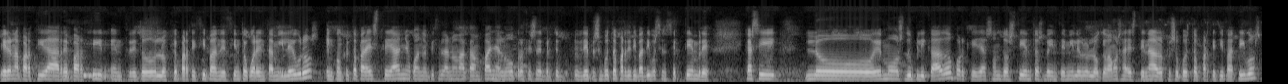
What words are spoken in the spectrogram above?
era una partida a repartir entre todos los que participan de 140.000 euros. En concreto, para este año, cuando empiece la nueva campaña, el nuevo proceso de presupuestos participativos en septiembre, casi lo hemos duplicado porque ya son 220.000 euros lo que vamos a destinar a los presupuestos participativos.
